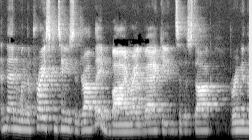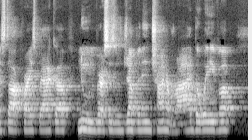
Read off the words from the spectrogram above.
and then when the price continues to drop, they buy right back into the stock, bringing the stock price back up. New investors are jumping in, trying to ride the wave up.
